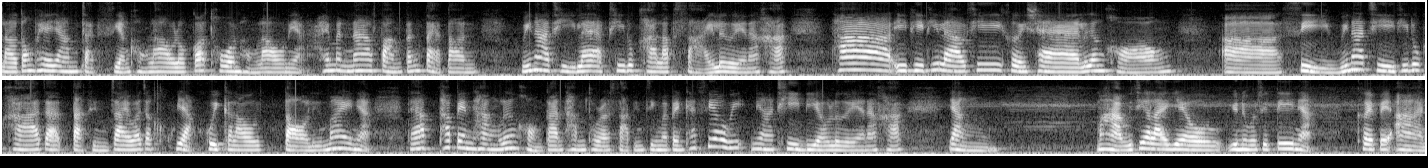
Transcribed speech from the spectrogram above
เราต้องพยายามจัดเสียงของเราแล้วก็โทนของเราเนี่ยให้มันน่าฟังตั้งแต่ตอนวินาทีแรกที่ลูกค้ารับสายเลยนะคะ ถ้า EP ที่แล้วที่เคยแชร์เรื่องของสี่วินาทีที่ลูกค้าจะตัดสินใจว่าจะอยากคุยกับเราต่อหรือไม่เนี่ยแต่ถ้าเป็นทางเรื่องของการทำโทรศัพท์จริงๆ มันเป็นแค่เสี้ยววินาทีเดียวเลยนะคะ อย่าง มหาวิทยาลัย Yale University เนี่ย เคยไปอ่าน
